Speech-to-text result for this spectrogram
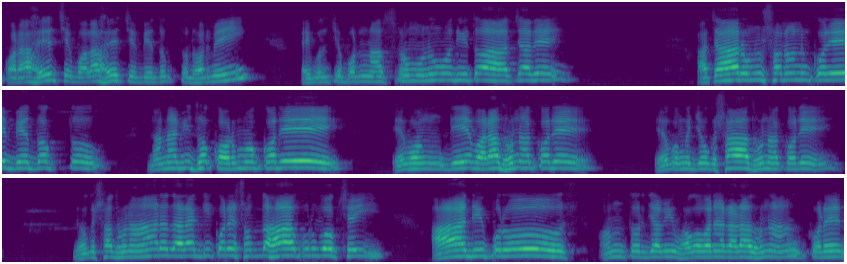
করা হয়েছে, বলা হয়েছে বেদোক্ত ধর্মেই, তাই বলছে বর্ণাশ্রম অনুমোদিত আচারে। আচার অনুসরণ করে বেদোক্ত নানাবিধ কর্ম করে এবং দেব আরাধনা করে এবং যোগ সাধনা করে। যোগ সাধনার দ্বারা কি করে শ্রদ্ধাপূর্বক সেই আদি পুরুষ অন্তর্যামী ভগবানের আরাধনা করেন?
